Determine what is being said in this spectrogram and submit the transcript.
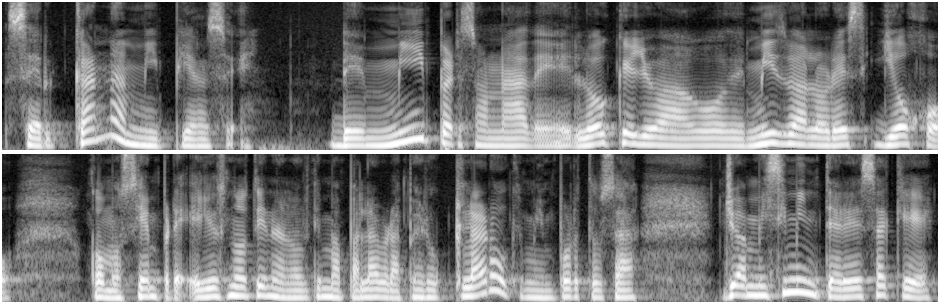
cercana a mí piense de mi persona, de lo que yo hago, de mis valores. Y ojo, como siempre, ellos no tienen la última palabra, pero claro que me importa. O sea, yo a mí sí me interesa que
